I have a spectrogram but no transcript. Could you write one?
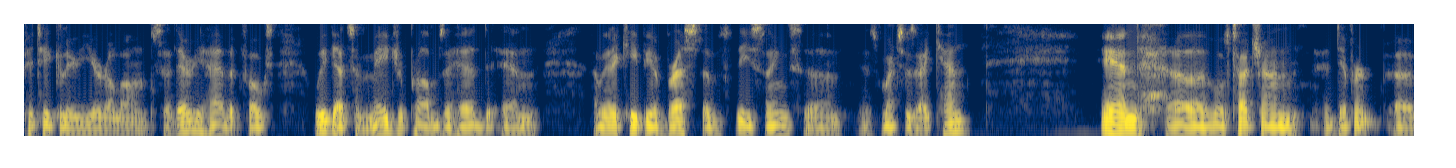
particular year alone. So there you have it, folks. We've got some major problems ahead, and I'm going to keep you abreast of these things um, as much as I can. And uh, we'll touch on different uh,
